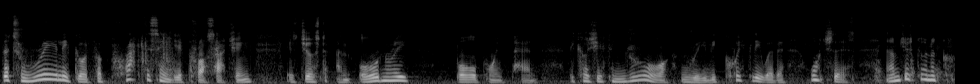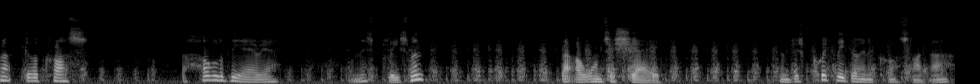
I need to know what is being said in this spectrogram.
that's really good for practicing your cross-hatching is just an ordinary ballpoint pen because you can draw really quickly with it. Watch this. Now, I'm just going to go across the whole of the area on this policeman that I want to shade. I'm just quickly going across like that.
